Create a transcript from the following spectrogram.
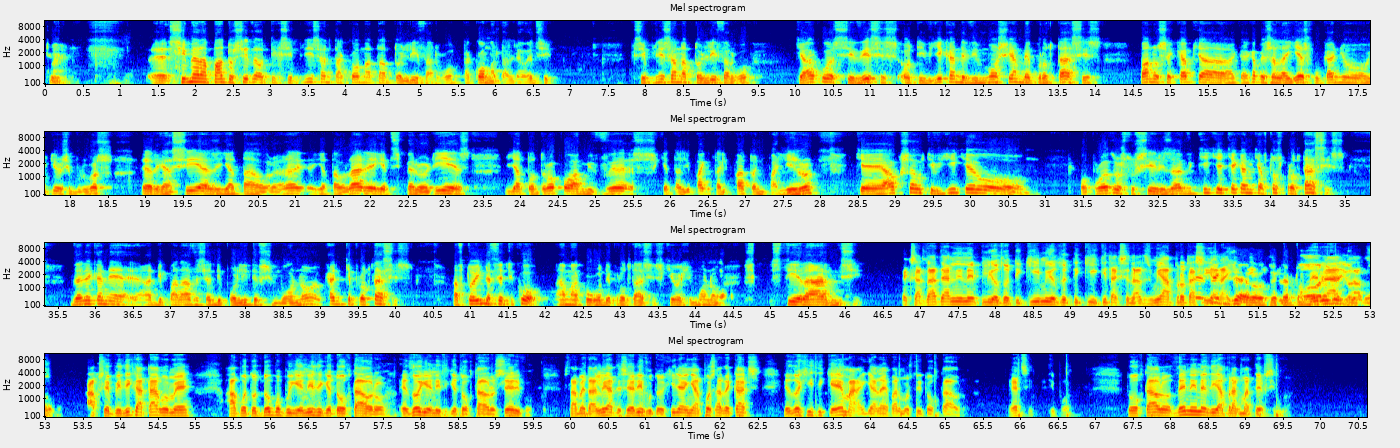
Ε, σήμερα πάντως είδα ότι ξυπνήσαν τα κόμματα από το Λίθαργο, τα κόμματα λέω έτσι, ξυπνήσαν από το Λίθαργο και άκουγα στις ειδήσεις ότι βγήκαν δημόσια με προτάσεις πάνω σε κάποια, κάποιες αλλαγές που κάνει ο κύριος Υπουργός Εργασίας για τα, ωράρια, για τα ωράρια, για τις υπερορίες, για τον τρόπο αμοιβές και τα λοιπά και τα λοιπά των υπαλλήλων και άκουσα ότι βγήκε ο, ο πρόεδρος του ΣΥΡΙΖΑ βγήκε και έκανε και αυτός προτάσεις. Δεν έκανε αντιπαράθεση, αντιπολίτευση μόνο, κάνει και προτάσεις. Αυτό είναι θετικό, άμα ακούγονται προτάσεις και όχι μόνο στήρα άρνηση. Εξαρτάται αν είναι πλειοδοτική ή μειοδοτική. Κοίταξε να δεις, μια πρόταση Ε, για δεν να ξέρω, γίνει. λεπτομέρειες δεν Ωράριο, ξέρω. Άκουσε, επειδή κατάγομαι από τον τόπο που γεννήθηκε το 8ωρο, εδώ γεννήθηκε το 8ωρο, στη Σέριφο, στα μεταλλεία της Ερήφου το 1916. Εδώ χύθηκε αίμα για να εφαρμοστεί το 8ωρο. Έτσι, λοιπόν. Το 8ωρο δεν είναι διαπραγματεύσιμο.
